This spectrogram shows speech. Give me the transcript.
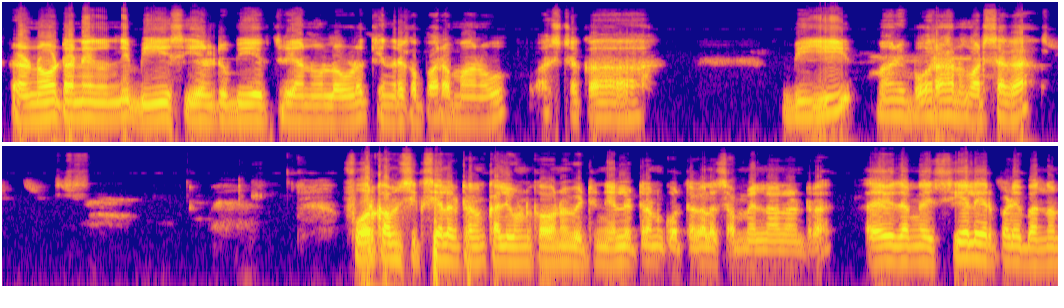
ఇక్కడ నోట్ అనేది ఉంది. బిఈసిఎల్ టు బిఎఫ్ త్రీ అణువులో కూడా కేంద్రక పరమాణువు అష్టక బిఈ మరి బోరాన్ వరుసగా ఫోర్ కమ్ సిక్స్ ఎలక్ట్రాన్ కలిగి ఉండి వీటిని ఎలక్ట్రాన్ కొత్తగల సమ్మేళనాలు అంటారు? అదేవిధంగా ఎస్సీఎల్ ఏర్పడే బంధం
